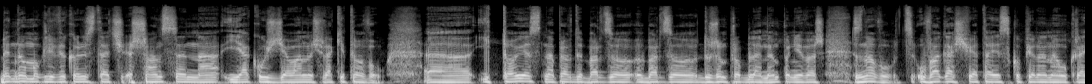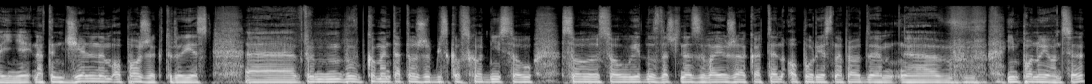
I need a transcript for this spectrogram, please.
będą mogli wykorzystać szansę na jakąś działalność rakietową. E, I to jest naprawdę bardzo, bardzo dużym problemem, ponieważ znowu uwaga świata jest skupiona na Ukrainie, na tym dzielnym oporze, który jest, e, którym komentatorzy bliskowschodni są, są, są jednoznacznie nazywają, że ten opór jest naprawdę e, imponujący.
